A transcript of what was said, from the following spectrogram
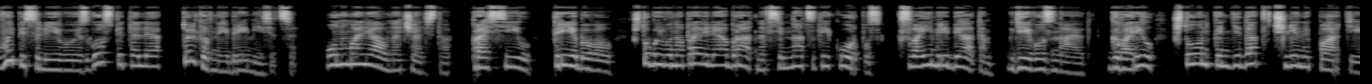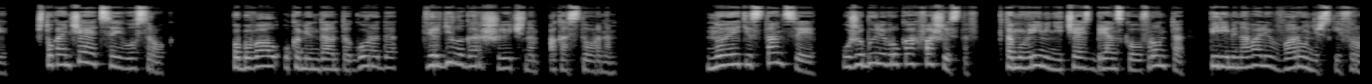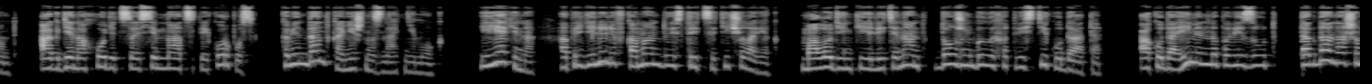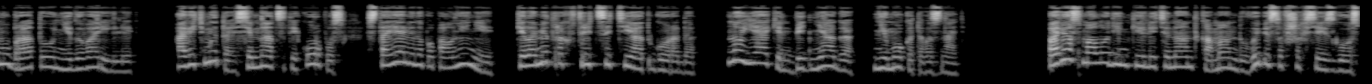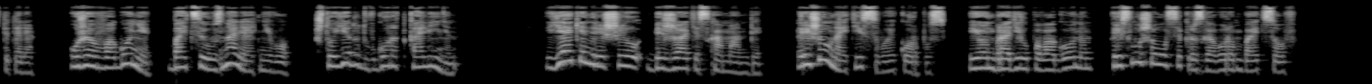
Выписали его из госпиталя только в ноябре месяце. Он умолял начальство, просил, требовал, чтобы его направили обратно в 17-й корпус, к своим ребятам, где его знают. Говорил, что он кандидат в члены партии, что кончается его срок. Побывал у коменданта города, твердил о горшечном, о касторном. Но эти станции уже были в руках фашистов. К тому времени часть Брянского фронта переименовали в Воронежский фронт, а где находится 17-й корпус, комендант, конечно, знать не мог. Иякина определили в команду из 30 человек. Молоденький лейтенант должен был их отвезти куда-то. А куда именно повезут, тогда нашему брату не говорили. А ведь мы-то, 17-й корпус, стояли на пополнении километрах в 30 от города. Но Якин, бедняга, не мог этого знать. Повез молоденький лейтенант команду выписавшихся из госпиталя. Уже в вагоне бойцы узнали от него, что едут в город Калинин, Якин решил бежать из команды, решил найти свой корпус. И он бродил по вагонам, прислушивался к разговорам бойцов.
